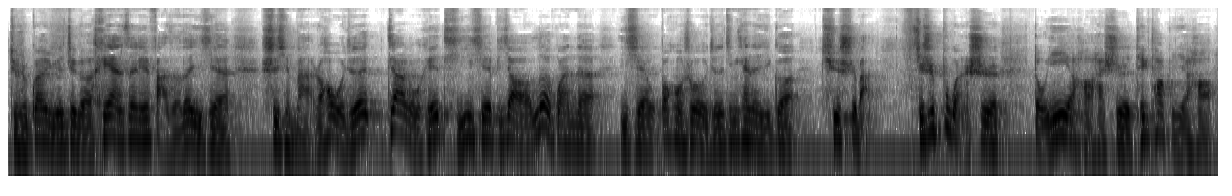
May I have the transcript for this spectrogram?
就是关于这个黑暗森林法则的一些事情吧。然后我觉得第二个，我可以提一些比较乐观的一些，包括说，我觉得今天的一个趋势吧。其实不管是抖音也好，还是 TikTok 也好，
